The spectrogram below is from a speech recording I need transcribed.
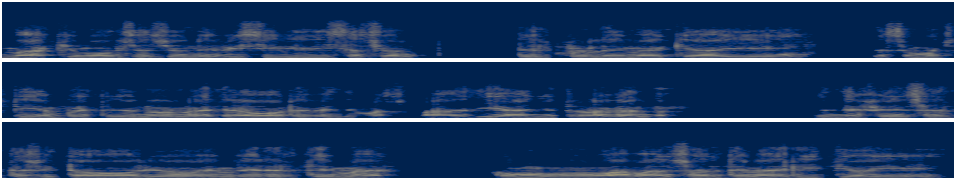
más que movilización, es visibilización del problema que hay hace mucho tiempo, esto no, no es de ahora, venimos más de 10 años trabajando en defensa del territorio, en ver el tema, cómo avanzó el tema del litio y,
